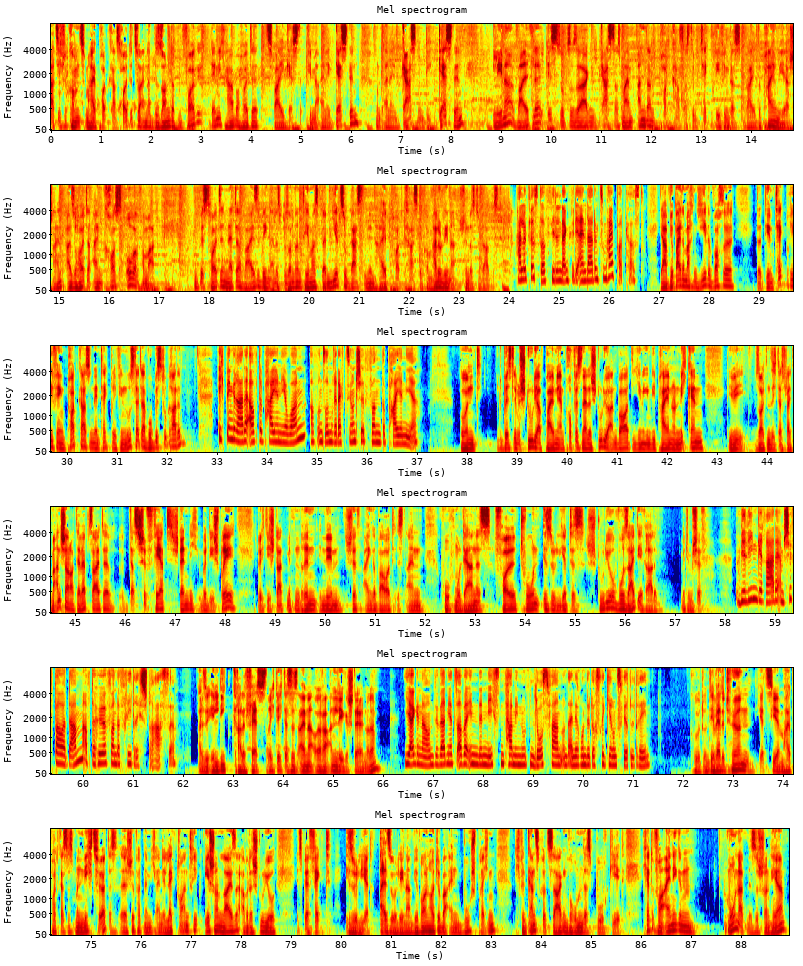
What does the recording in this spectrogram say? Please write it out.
Herzlich willkommen zum Hype Podcast. Heute zu einer besonderen Folge, denn ich habe heute zwei Gäste. Vielmehr eine Gästin und einen Gast. Und die Gästin, Lena Waldle, ist sozusagen Gast aus meinem anderen Podcast, aus dem Tech Briefing, das bei The Pioneer erscheint. Also heute ein Crossover-Format. Du bist heute netterweise wegen eines besonderen Themas bei mir zu Gast in den Hype Podcast gekommen. Hallo Lena, schön, dass du da bist. Hallo Christoph, vielen Dank für die Einladung zum Hype Podcast. Ja, wir beide machen jede Woche den Tech Briefing Podcast und den Tech Briefing Newsletter. Wo bist du gerade? Ich bin gerade auf The Pioneer One, auf unserem Redaktionsschiff von The Pioneer. Und du bist im Studio auf Pioneer, ein professionelles Studio an Bord. Diejenigen, die Pioneer nicht kennen, die sollten sich das vielleicht mal anschauen auf der Webseite. Das Schiff fährt ständig über die Spree durch die Stadt. Mittendrin in dem Schiff eingebaut ist ein hochmodernes, volltonisoliertes Studio. Wo seid ihr gerade mit dem Schiff? Wir liegen gerade am Schiffbauerdamm auf der Höhe von der Friedrichsstraße. Also ihr liegt gerade fest, richtig? Das ist einer eurer Anlegestellen, oder? Ja, genau. Und wir werden jetzt aber in den nächsten paar Minuten losfahren und eine Runde durchs Regierungsviertel drehen. Gut, und ihr werdet hören jetzt hier im High Podcast, dass man nichts hört. Das äh, Schiff hat nämlich einen Elektroantrieb, eh schon leise, aber das Studio ist perfekt isoliert. Also, Lena, wir wollen heute über ein Buch sprechen. Ich will ganz kurz sagen, worum das Buch geht. Ich hatte vor einigen Monaten ist es schon her,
